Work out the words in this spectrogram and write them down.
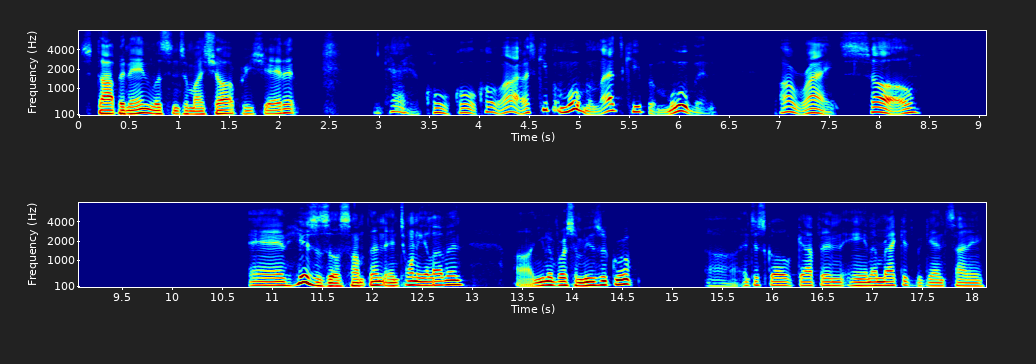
stopping in, listening to my show. Appreciate it. Okay, cool, cool, cool. All right, let's keep it moving. Let's keep it moving. All right, so, and here's a little something. In 2011, uh, Universal Music Group, uh, Interscope, Geffen, A&M Records began signing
